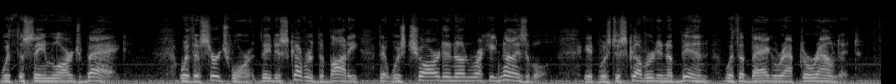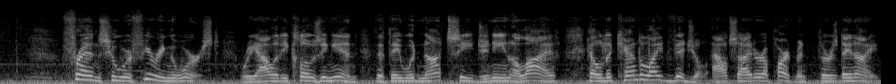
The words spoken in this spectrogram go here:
with the same large bag. With a search warrant, they discovered the body that was charred and unrecognizable. It was discovered in a bin with a bag wrapped around it. Friends who were fearing the worst, reality closing in that they would not see Jeanine alive, held a candlelight vigil outside her apartment Thursday night.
